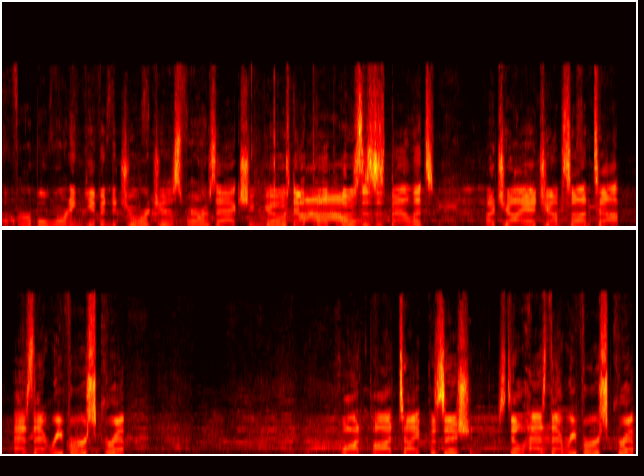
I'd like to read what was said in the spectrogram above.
The verbal warning given to Georgia as far as action goes. Now Pope Wow. loses his balance. Kajaia jumps on top, has that reverse grip. Quad pod type position, still has that reverse grip.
